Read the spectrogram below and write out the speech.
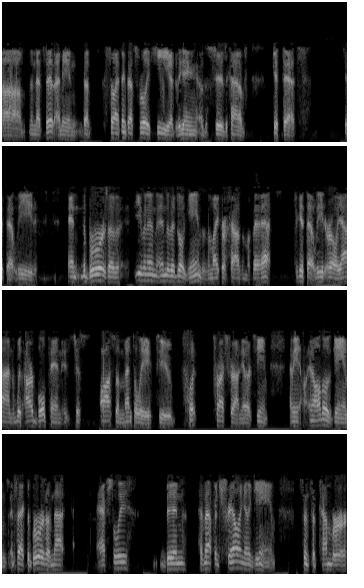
um, and that's it. I mean, that. So I think that's really key at the beginning of the series to kind of get that get that lead and the Brewers have even in individual games as a microcosm of that to get that lead early on with our bullpen is just awesome mentally to put pressure on the other team. I mean, in all those games, in fact, the Brewers have not actually been have not been trailing in a game since September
